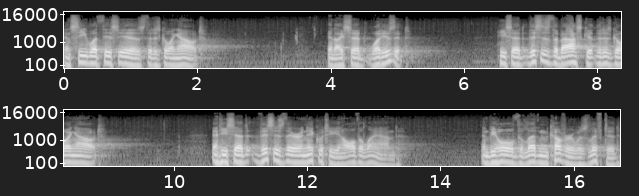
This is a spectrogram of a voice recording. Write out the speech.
and see what this is that is going out. And I said, What is it? He said, This is the basket that is going out. And he said, This is their iniquity in all the land. And behold, the leaden cover was lifted,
